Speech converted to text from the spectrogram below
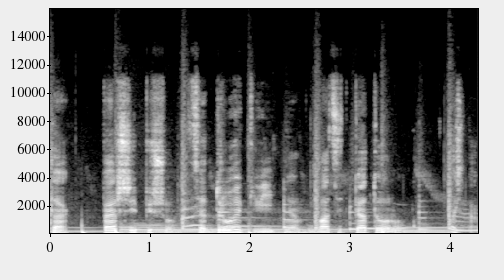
Так, перший пішов. Це 2 квітня 25-го року. Ось так.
